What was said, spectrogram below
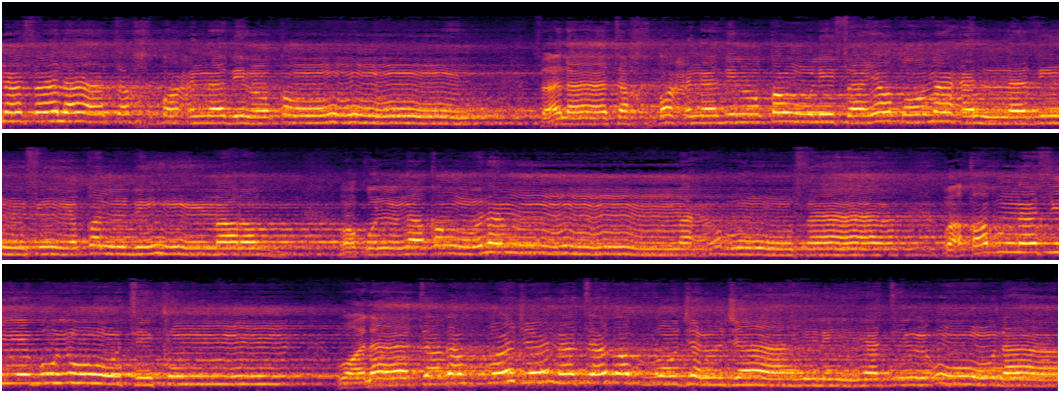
فلا تخضعن بالقول فلا تخضعن بالقول فيطمع الذي في قلبه مرض. وقلن قولا معروفا وقضن في بيوتكن. ولا تبرجن تبرج الجاهلية الأولى.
